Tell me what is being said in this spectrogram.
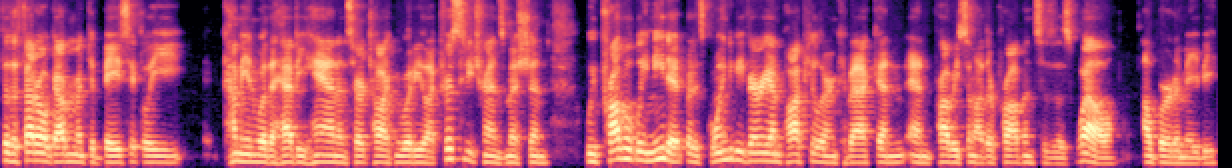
for the federal government to basically come in with a heavy hand and start talking about electricity transmission we probably need it, but it's going to be very unpopular in Quebec and and probably some other provinces as well, Alberta maybe.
